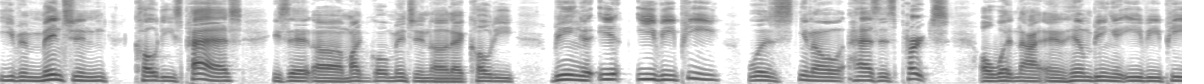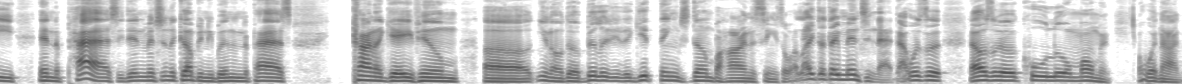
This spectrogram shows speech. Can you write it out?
even mentioned Cody's past. He said uh, Michael Cole mentioned uh, that Cody being an EVP was, you know, has his perks or whatnot, and him being an EVP in the past, he didn't mention the company, but in the past, kind of gave him uh you know the ability to get things done behind the scenes. So i like that they mentioned that. That was a that was a cool little moment or whatnot.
